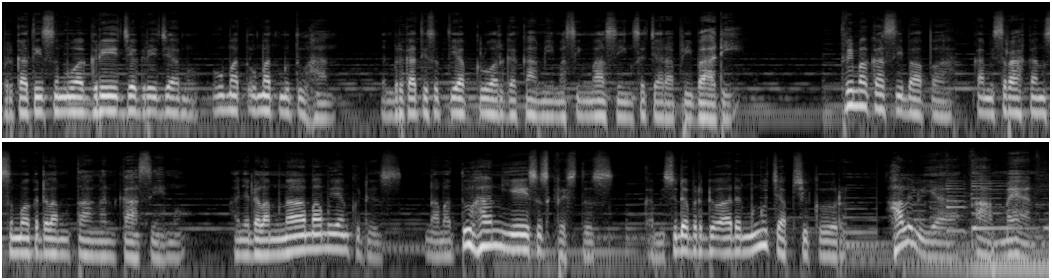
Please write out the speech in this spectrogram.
Berkati semua gereja-gerejamu, umat-umatmu Tuhan dan berkati setiap keluarga kami masing-masing secara pribadi. Terima kasih Bapa, kami serahkan semua ke dalam tangan kasih-Mu. Hanya dalam namamu yang kudus, nama Tuhan Yesus Kristus, kami sudah berdoa dan mengucap syukur. Haleluya, amin.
